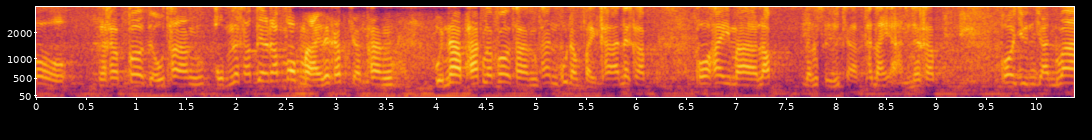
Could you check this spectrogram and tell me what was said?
ก็นะครับก็เดี๋ยวทางผมนะครับได้รับมอบหมายนะครับ จากทางหัวหน้าพักแล้วก็ทางท่านผู้นำฝ่ายค้านนะครับ ก็ให้มารับหนังสือจากทนายอั๋นนะครับ ก็ยืนยันว่า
